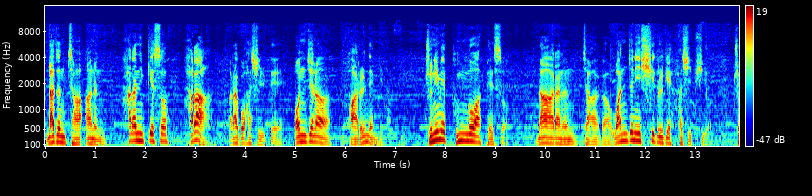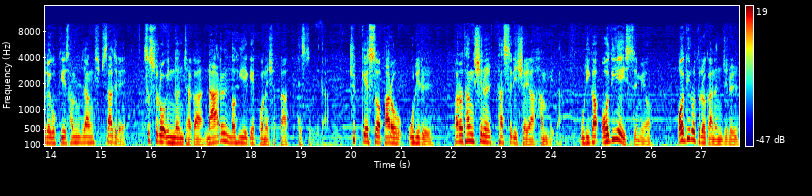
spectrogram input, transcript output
낮은 자아는 하나님께서 하라 라고 하실 때 언제나 화를 냅니다. 주님의 분노 앞에서 나라는 자아가 완전히 시들게 하십시오. 출애굽기 3장 14절에 스스로 있는 자가 나를 너희에게 보내셨다 했습니다. 주께서 바로 우리를 바로 당신을 다스리셔야 합니다. 우리가 어디에 있으며 어디로 들어가는지를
